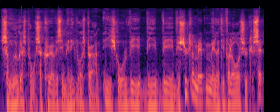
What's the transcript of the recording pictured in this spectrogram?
som udgangspunkt, så kører vi simpelthen ikke vores børn i skole. Vi, vi, vi, vi cykler med dem, eller de får lov at cykle selv.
